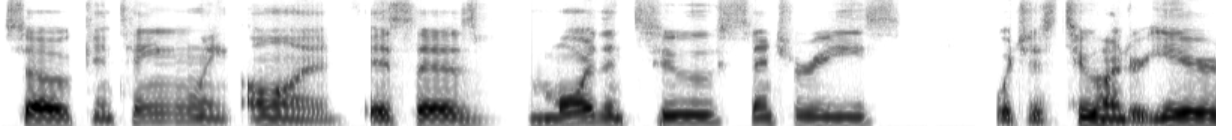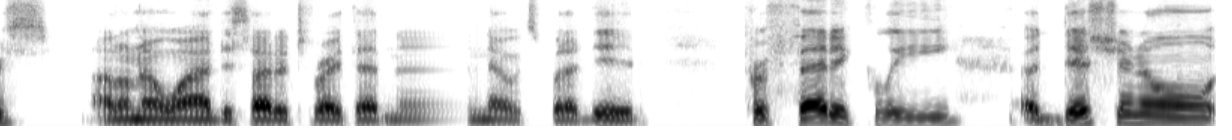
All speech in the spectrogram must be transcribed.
So continuing on, it says more than two centuries, which is 200 years. I don't know why I decided to write that in the notes, but I did. Prophetically, additional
